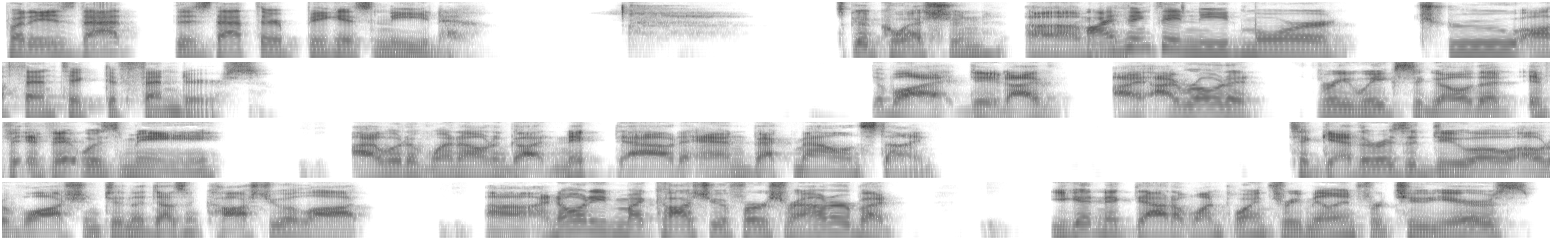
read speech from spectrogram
But is that is that their biggest need? A good question. Um, I think they need more true, authentic defenders. Well, I, dude, I've I, I wrote it three weeks ago that if if it was me, I would have went out and got Nic Dowd and Beck Malenstyn together as a duo out of Washington. That doesn't cost you a lot. Uh, I know it even might cost you a first rounder, but you get Nic Dowd at 1.3 million for two years.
